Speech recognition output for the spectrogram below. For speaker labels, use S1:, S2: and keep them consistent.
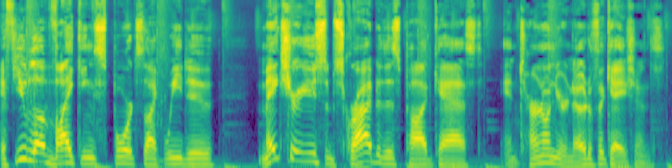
S1: If you love Viking sports like we do, make sure you subscribe to this podcast and turn on your notifications.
